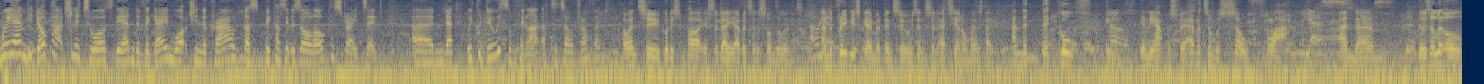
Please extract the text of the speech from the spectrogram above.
we ended up actually towards the end of the game watching the crowd because because it was all orchestrated, and uh, we could do with something like that at Old Trafford. I went to Goodison Park yesterday, Everton Sunderland, Oh, and the previous game I'd been to was in St Etienne on Wednesday, and the, the gulf in, Oh. in the atmosphere. Everton was so flat, Yes, and um, yes. th- there was a little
